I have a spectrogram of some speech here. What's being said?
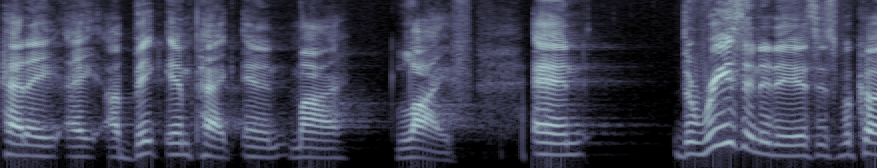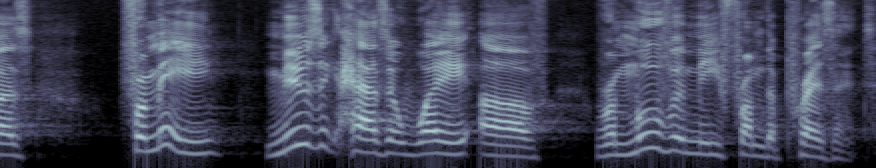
had a, a, a big impact in my life. And the reason it is, is because for me, music has a way of removing me from the present.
